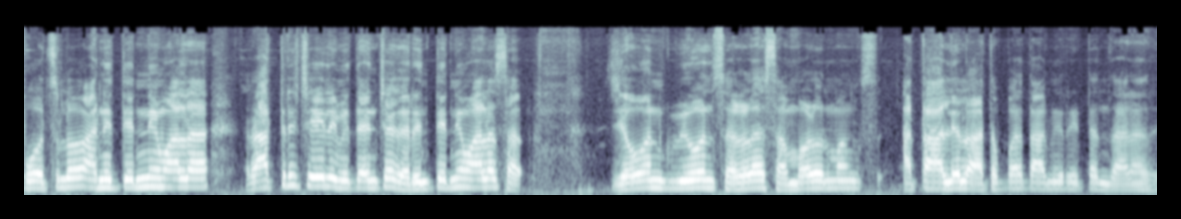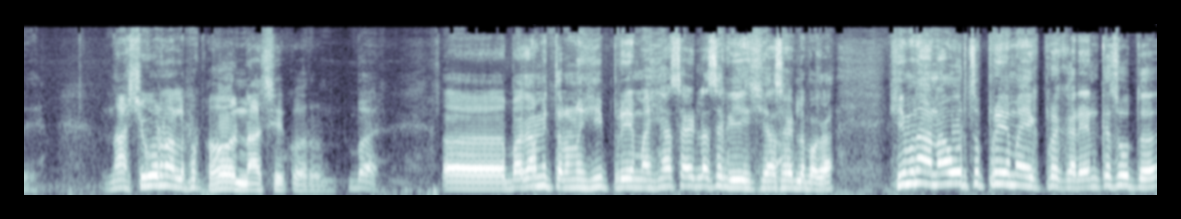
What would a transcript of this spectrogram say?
पोहोचलो आणि त्यांनी मला रात्रीच येईल मी त्यांच्या घरी आणि त्यांनी मला स जेवण बिवण सगळं सांभाळून मग स- आता आलेलो. आता परत आम्ही रिटर्न जाणार आहे. नाशिकवरून आला फक्त? हो नाशिकवरून. बर. अं, बघा मित्रांनो ही प्रेम आहे. ह्या साईडला सगळी ह्या साईडला बघा. ही नानावरचं प्रेम आहे एक प्रकारे. आणि कसं होतं?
